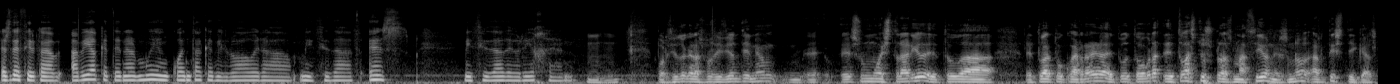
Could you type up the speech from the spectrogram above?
es decir, que había que tener muy en cuenta que Bilbao era mi ciudad, es mi ciudad de origen. Por cierto que la exposición tiene eh, es un muestrario de toda, de toda tu carrera, de toda tu obra, de todas tus plasmaciones ¿no? artísticas.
